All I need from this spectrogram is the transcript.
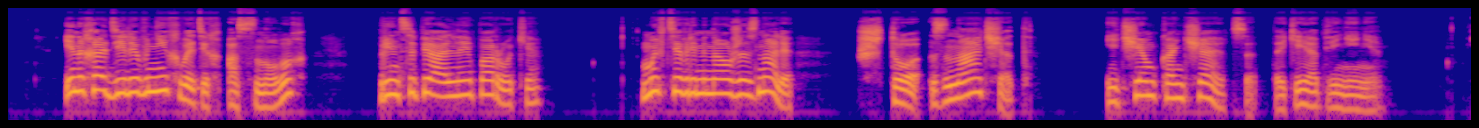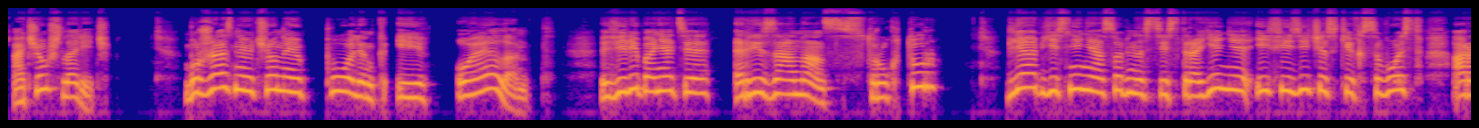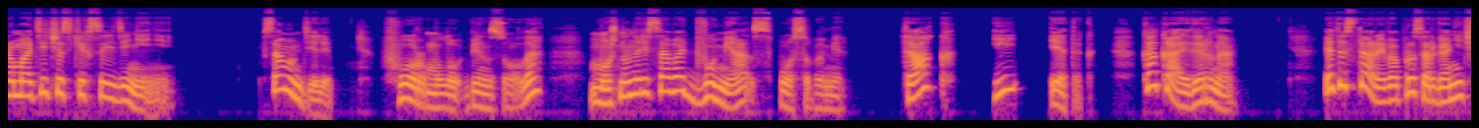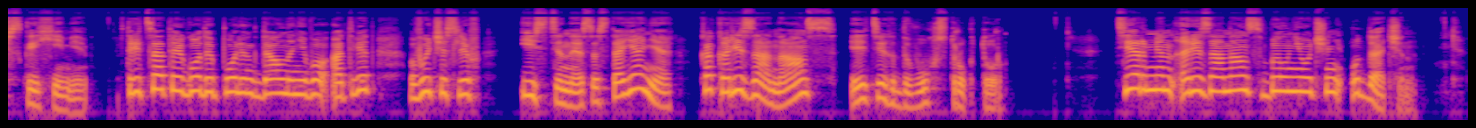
и находили в них, в этих основах, принципиальные пороки. Мы в те времена уже знали, что значат и чем кончаются такие обвинения. О чем шла речь? Буржуазные ученые Полинг и Уэлланд ввели понятие «резонанс структур» для объяснения особенностей строения и физических свойств ароматических соединений. В самом деле, формулу бензола можно нарисовать двумя способами. Так и этак. Какая верна? Это старый вопрос органической химии. В 30-е годы Полинг дал на него ответ, вычислив истинное состояние как резонанс этих двух структур. Термин «резонанс» был не очень удачен.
